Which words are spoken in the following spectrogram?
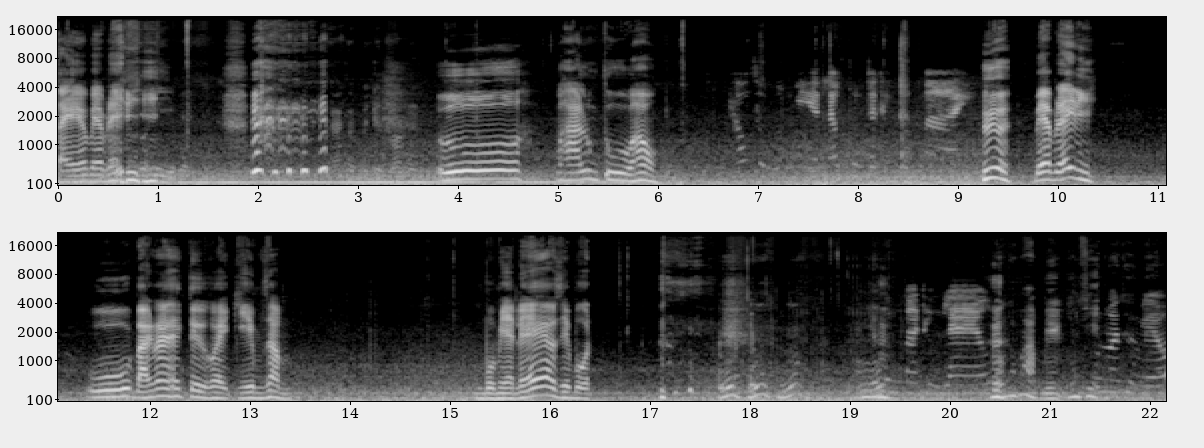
ไตยแบบไหนนี่อาจจะไปเดือดร้อนเลยโอ้มาหาลุงตู่เฮาเข้าสู่วงเวียนแล้วคุณจะถึงจุดหมายเฮ้อแบบไหนดิโอ้บางหน้าให้ตื่นข่อยเกมซ้ำบ่แม่นแล้วเสียบทอื้อหือหืออันนี้คุณมาถึงแล้วเขาก็ภาพเบรกนี่สิคุณมาถึงแล้ว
